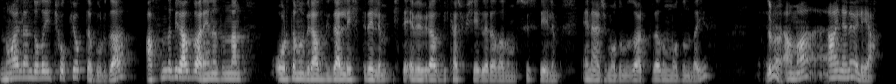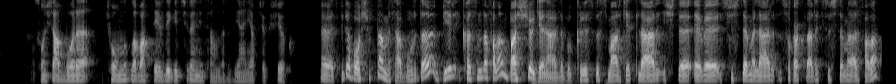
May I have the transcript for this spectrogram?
Noel'den dolayı çok yok da burada. Aslında biraz var en azından ortamı biraz güzelleştirelim. İşte eve biraz birkaç bir şeyler alalım, süsleyelim. Enerji modumuzu arttıralım modundayız. Değil mi? Ama aynen öyle ya. Sonuçta bu ara çoğunlukla vakti evde geçiren insanlarız. Yani yapacak bir şey yok. Evet bir de boşluktan mesela burada 1 Kasım'da falan başlıyor genelde bu Christmas marketler işte eve süslemeler sokaklardaki süslemeler falan.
